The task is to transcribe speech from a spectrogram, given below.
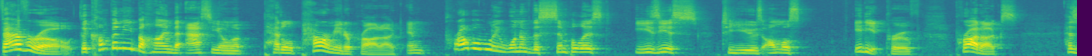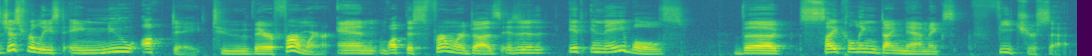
Favero, the company behind the Assioma pedal power meter product, and probably one of the simplest, easiest to use, almost idiot proof products, has just released a new update to their firmware. And what this firmware does is it enables the cycling dynamics feature set.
